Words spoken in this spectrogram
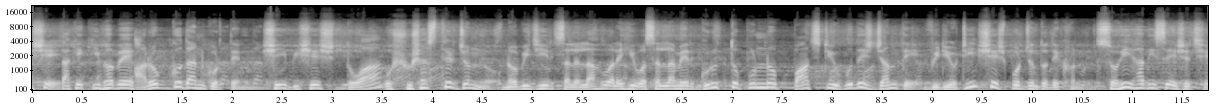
এসে তাকে কীভাবে আরোগ্য দান করতেন, সেই বিশেষ দোয়া ও সুস্বাস্থ্যের জন্য নবীজির সাল্লাল্লাহু আলহি ওয়াসাল্লামের গুরুত্বপূর্ণ পাঁচটি উপদেশ জানতে ভিডিওটি শেষ পর্যন্ত দেখুন। সহি হাদিসে এসেছে,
